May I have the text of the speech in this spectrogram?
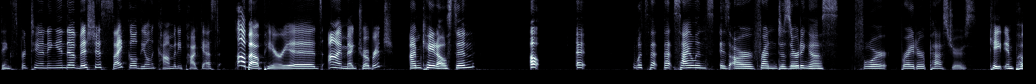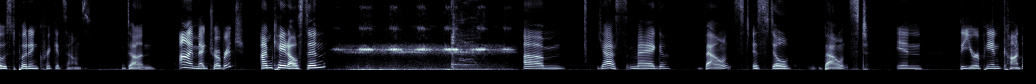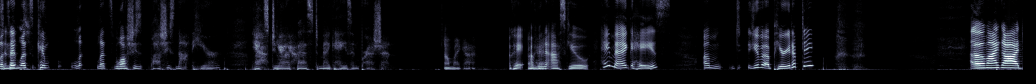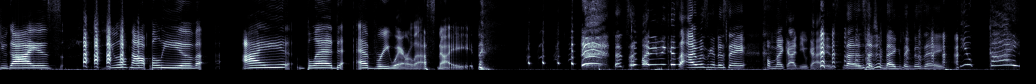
Thanks for tuning into Vicious Cycle, the only comedy podcast about periods. I'm Meg Trowbridge. I'm Kate Elston. Oh, uh, what's that? That silence is our friend deserting us for brighter pastures. Kate in post put in cricket sounds. Done. I'm Meg Trowbridge. I'm Kate Elston. um, yes, Meg bounced is still bounced. In the European Let's continent. say let's can let, let's while she's while she's not here, let's do our best Meg Hayes impression. Oh my God. Okay, I'm going to ask you. Hey, Meg Hayes. Um, do you have a period update? Oh my God, you guys. you will not believe I bled everywhere last night. That's so funny because I was going to say, "Oh my god, you guys." That is such a Meg thing to say. You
